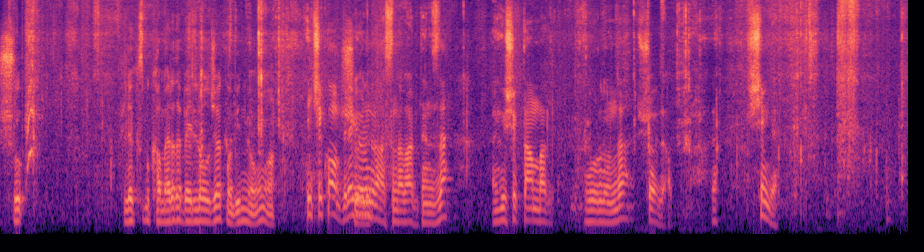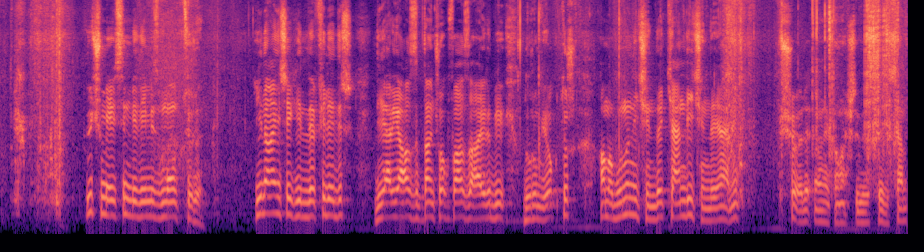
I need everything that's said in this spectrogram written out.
Şu file kısmı kamerada belli olacak mı bilmiyorum ama. İçi komple Şöyle. görünür aslında baktığınızda. Yani ışıktan bak vurduğunda şöyle. Şimdi 3 mevsim dediğimiz mont türü. Yine aynı şekilde filedir. Diğer yazlıktan çok fazla ayrı bir durum yoktur. Ama bunun içinde kendi içinde yani şöyle örnek amaçlı gösterirsem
